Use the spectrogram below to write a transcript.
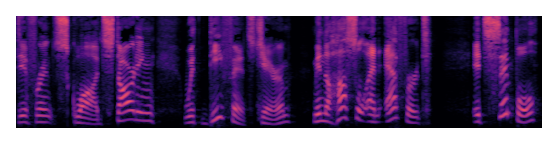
different squad, starting with defense, Jerem. I mean, the hustle and effort, it's simple,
